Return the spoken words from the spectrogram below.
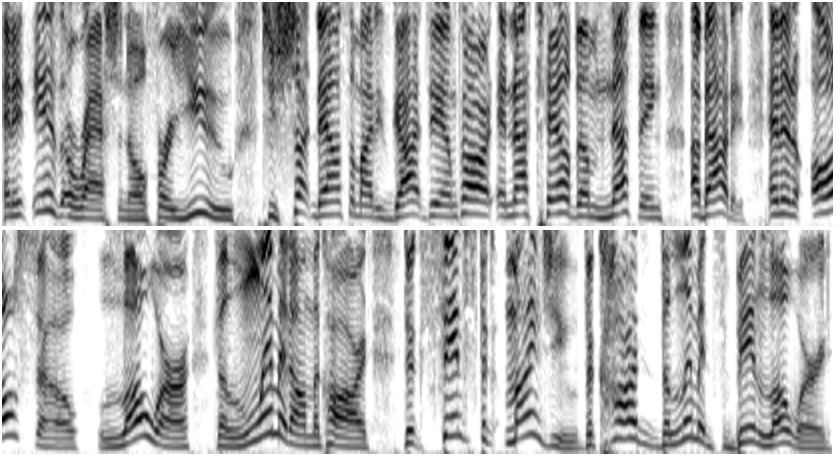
and it is irrational for you to shut down somebody's goddamn card and not tell them nothing about it. And then also lower the limit on the card. The, since the mind you, the card, the limit's been lowered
